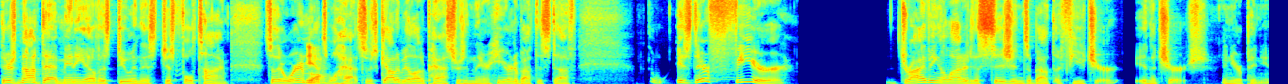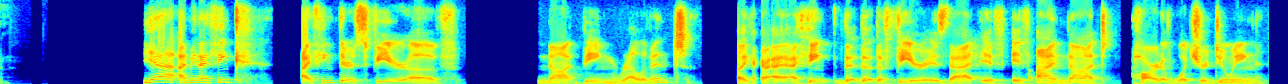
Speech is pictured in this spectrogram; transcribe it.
There's not that many of us doing this just full time, so they're wearing Yeah. multiple hats. So there's got to be a lot of pastors in there hearing about this stuff. Is there fear driving a lot of decisions about the future in the church, in your opinion? Yeah, I mean, I think I think there's fear of not being relevant. Like I, I think the, the the fear is that if if I'm not part of what you're doing,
